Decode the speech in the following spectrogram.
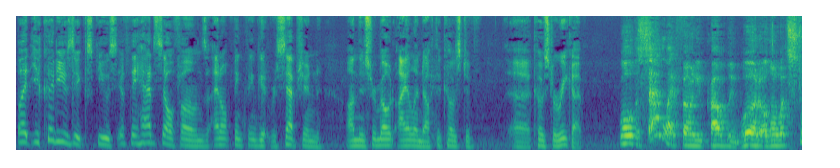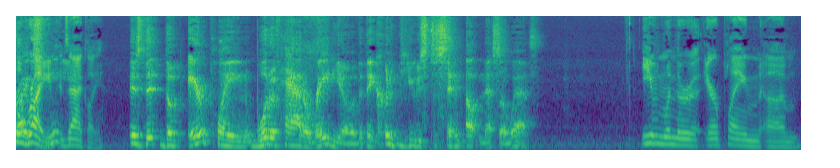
But you could use the excuse if they had cell phones, I don't think they'd get reception on this remote island off the coast of uh, Costa Rica. Well, the satellite phone you probably would, although what strikes right, me exactly. is that the airplane would have had a radio that they could have used to send out an SOS. Even when their airplane um,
